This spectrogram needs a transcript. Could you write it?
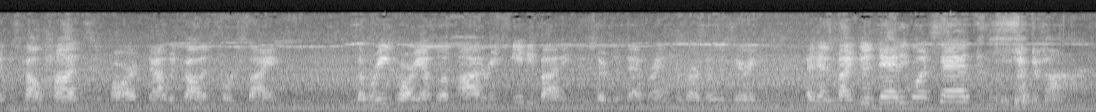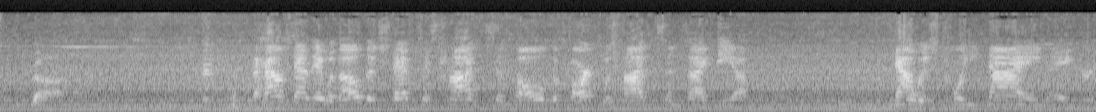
It was called Hodgson Park. Now we call it Forsyth. The Marine Corps emblem honoring anybody who served in that branch of our military. And as my good daddy once said, the house down there with all the steps is Hodgson Hall. The park was Hodgson's idea. Now it's 29 acres.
